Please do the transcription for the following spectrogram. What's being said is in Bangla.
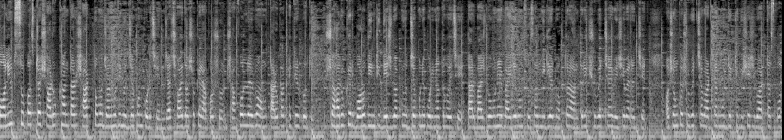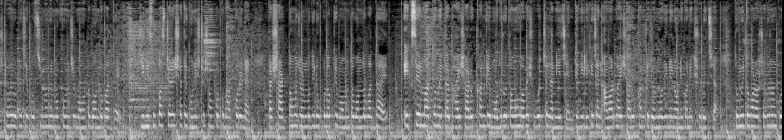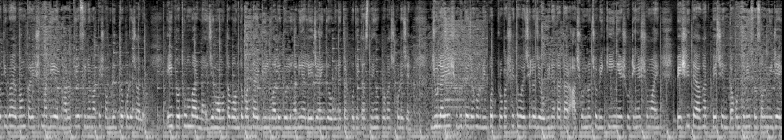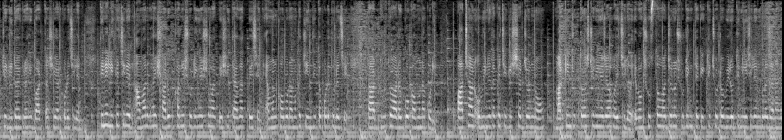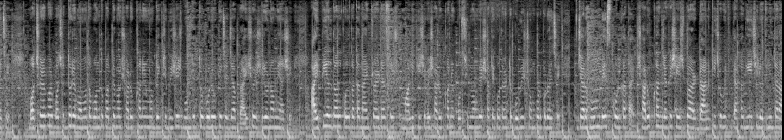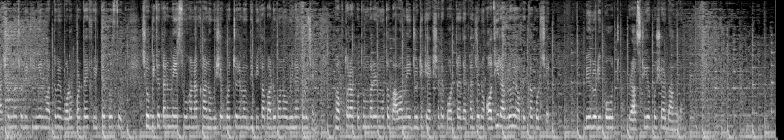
বলিউড সুপারস্টার শাহরুখ খান তার ষাটতম জন্মদিন উদযাপন করেছেন, যা ছয় দশকের আকর্ষণ, সাফল্য এবং তারকা খ্যাতির প্রতীক। শাহরুখের বড় দিনটি দেশব্যাপী উদযাপনে পরিণত হয়েছে। তার বাসভবনের বাইরে এবং সোশ্যাল মিডিয়ার ভক্তরা আন্তরিক শুভেচ্ছায় ভেসে বেড়াচ্ছেন। অসংখ্য শুভেচ্ছা বার্তার মধ্যে একটি বিশেষ বার্তা স্পষ্ট হয়ে উঠেছে পশ্চিমবঙ্গের মুখ্যমন্ত্রী মমতা বন্দ্যোপাধ্যায়। যিনি সুপারস্টারের সাথে ঘনিষ্ঠ সম্পর্ক ভাগ করে নেন, তার ষাটতম জন্মদিন উপলক্ষে মমতা বন্দ্যোপাধ্যায় এক্সের মাধ্যমে তার ভাই শাহরুখ খানকে মধুরতমভাবে শুভেচ্ছা জানিয়েছেন। তিনি লিখেছেন, আমার ভাই শাহরুখ খানকে জন্মদিনের অনেক অনেক শুভেচ্ছা। তুমি তোমার অসাধারণ প্রতিভা এবং কারিশ্মা দিয়ে ভারতীয় সিনেমাকে সমৃদ্ধ করে চলো। এই প্রথমবার নয় যে মমতা বন্দ্যোপাধ্যায় দিলওয়ালে দুলহানিয়া লে যায়েঙ্গে অভিনেতার প্রতি তার স্নেহ প্রকাশ করেছেন। জুলাইয়ের শুরুতে যখন রিপোর্ট প্রকাশিত হয়েছিল যে অভিনেতা তার আসন্ন ছবি কিং এর শুটিংয়ের সময় পেশিতে আঘাত পেয়েছেন, তখন তিনি সোশ্যাল মিডিয়ায় একটি হৃদয়গ্রাহী বার্তা শেয়ার করেছিলেন। তিনি লিখেছিলেন, আমার ভাই শাহরুখ খানের শুটিংয়ের সময় পেশিতে আঘাত পেয়েছেন, এমন খবর আমাকে চিন্তিত করে তুলেছে। তার দ্রুত আরোগ্য কামনা করি। পাঠান অভিনেতাকে চিকিৎসার জন্য মার্কিন যুক্তরাষ্ট্রে নিয়ে যাওয়া হয়েছিল এবং সুস্থ হওয়ার জন্য শুটিং থেকে একটি ছোট বিরতি নিয়েছিলেন বলে জানা গেছে। বছরের পর বছর ধরে মমতা বন্দ্যোপাধ্যায় এবং শাহরুখ খানের মধ্যে একটি বিশেষ বন্ধুত্ব গড়ে উঠেছে যা প্রায়শই শিরোনামে আসে। আইপিএল দল কলকাতা নাইট রাইডার্সের মালিক হিসেবে শাহরুখ খানের পশ্চিমবঙ্গের সাথে কোথাও একটা গভীর সম্পর্ক রয়েছে, যার হোম বেস কলকাতায়। শাহরুখ খান যাকে শেষবার ডানকি ছবিতে দেখা গিয়েছিল, তিনি তার আসন্ন ছবি কিংয়ের মাধ্যমে বড় পর্দায় ফিরতে প্রস্তুত। ছবিতে তার মেয়ে সুহানা খান, অভিষেক বচ্চন এবং দীপিকা পাডুকোনও অভিনয় করেছেন। ভক্তরা প্রথমবারের মতো বাবা মেয়ে জুটিকে একসাথে পর্দায় দেখার জন্য অধীর আগ্রহে অপেক্ষা করছেন। ব্যুরো রিপোর্ট, রাষ্ট্রীয় প্রসার বাংলা।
